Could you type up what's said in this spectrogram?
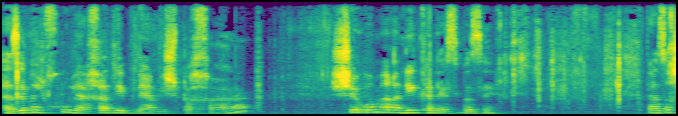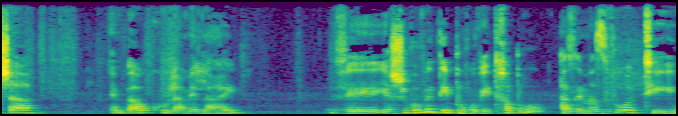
אז הם הלכו לאחד מבני המשפחה, שהוא אמר, אני אכנס בזה. ואז עכשיו הם באו כולם אליי, וישבו ודיברו והתחברו, אז הם עזבו אותי,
